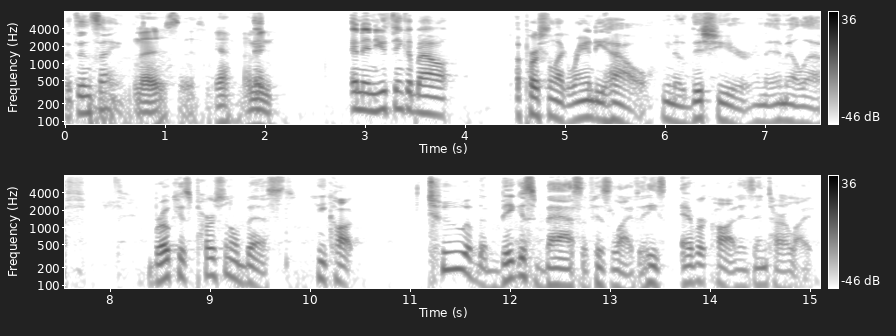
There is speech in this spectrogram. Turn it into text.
it's insane That is, that is- yeah. I mean, and then you think about a person like Randy Howell, you know, this year in the MLF, broke his personal best. He caught two of the biggest bass of his life that he's ever caught in his entire life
